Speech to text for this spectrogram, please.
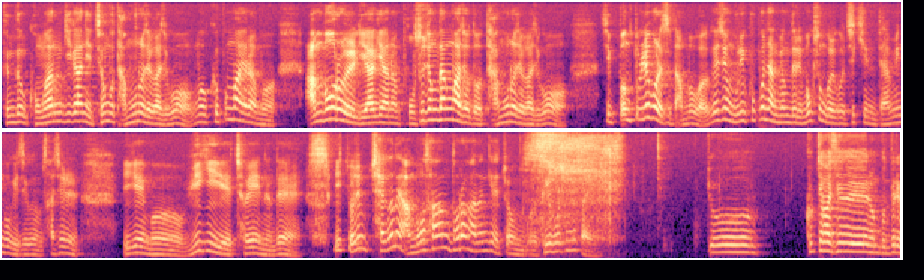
등등 공안 기관이 전부 다 무너져 가지고 뭐 그뿐만 아니라 뭐 안보를 이야기하는 보수 정당마저도 다 무너져 가지고 지금 뻥 뚫려 버렸습니다 안보가. 그래서 지금 우리 국군 장병들이 목숨 걸고 지킨 대한민국이 지금 사실 이게 뭐 위기에 처해 있는데 이 요즘 최근에 안보 상황 돌아가는 게 좀 어떻게 보십니까? 이거? 좀 걱정하시는 분들이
